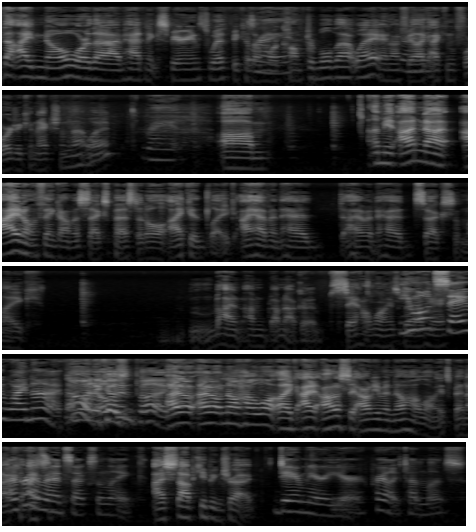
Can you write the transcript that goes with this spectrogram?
That I know or that I've had an experience with because I'm more comfortable that way, and I feel like I can forge a connection that way. Right. Um, I mean, I'm not. I don't think I'm a sex pest at all. I could like. I haven't had. I haven't had sex in like. I, I'm. I'm not gonna say how long it's been. You won't say why not? No, because open book. I don't. I don't know how long. Like I honestly, I don't even know how long it's been. I, I probably I, haven't had sex in like I stopped keeping track. damn near a year, probably like ten months.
